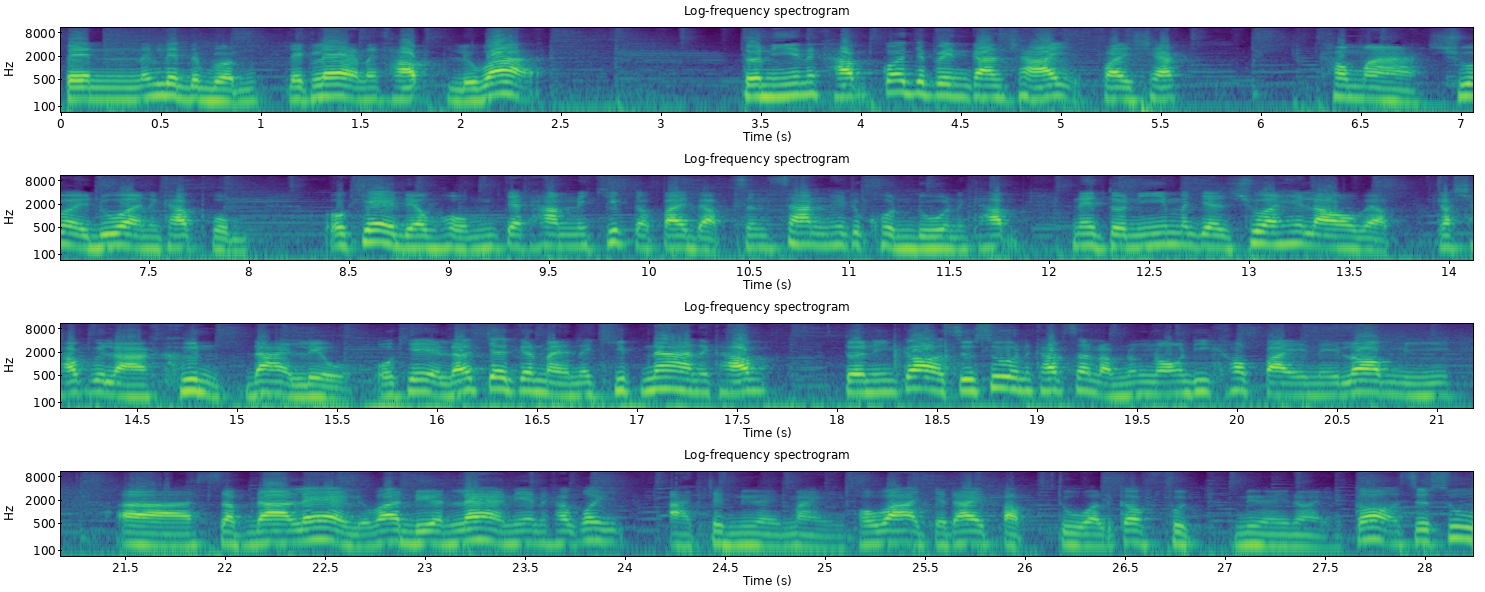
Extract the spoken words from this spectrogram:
เป็นนักเรียนตำรวจแรกๆนะครับ หรือว่าตัวนี้นะครับก็จะเป็นการใช้ไฟแช็กเข้ามาช่วยด้วยนะครับผม โอเค เดี๋ยวผมจะทำในคลิปต่อไปแบบสั้นๆ ให้ทุกคนดูนะครับ ในตัวนี้มันจะช่วยให้เราแบบกระชับเวลาขึ้นได้เร็ว โอเค แล้วเจอกันใหม่ในคลิปหน้านะครับ ตัวนี้ก็สู้ๆนะครับสำหรับน้องๆที่เข้าไปในรอบนี้สัปดาห์แรกหรือว่าเดือนแรกเนี่ยนะครับก็อาจจะเหนื่อยใหม่ เพราะว่าจะได้ปรับตัวแล้วก็ฝึกเหนื่อยหน่อย ก็สู้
